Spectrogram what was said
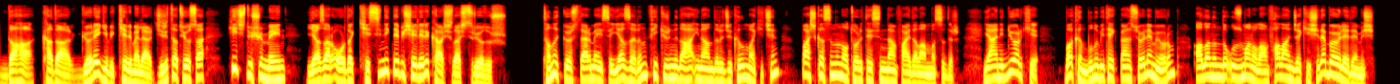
daha, kadar, göre gibi kelimeler cirit atıyorsa hiç düşünmeyin, yazar orada kesinlikle bir şeyleri karşılaştırıyordur. Tanık gösterme ise yazarın fikrini daha inandırıcı kılmak için başkasının otoritesinden faydalanmasıdır. Yani diyor ki, bakın bunu bir tek ben söylemiyorum, alanında uzman olan falanca kişi de böyle demiş.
